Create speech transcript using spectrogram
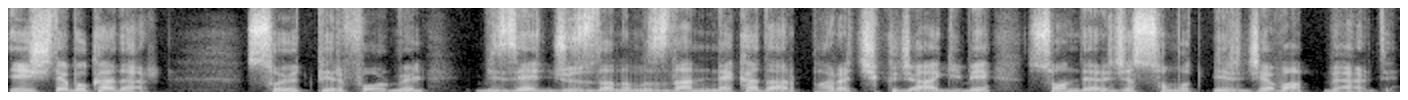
İşte bu kadar. Soyut bir formül bize cüzdanımızdan ne kadar para çıkacağı gibi son derece somut bir cevap verdi.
